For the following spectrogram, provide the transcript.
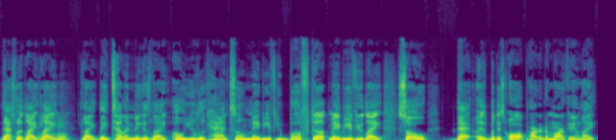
That's what like like mm-hmm. like they telling niggas like, oh, you look handsome. Maybe if you buffed up, maybe if you like. So that is, but it's all part of the marketing. Like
